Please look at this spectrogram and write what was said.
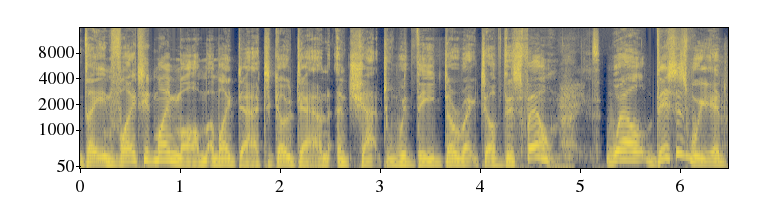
they invited my mom and my dad to go down and chat with the director of this film. Well, this is weird.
